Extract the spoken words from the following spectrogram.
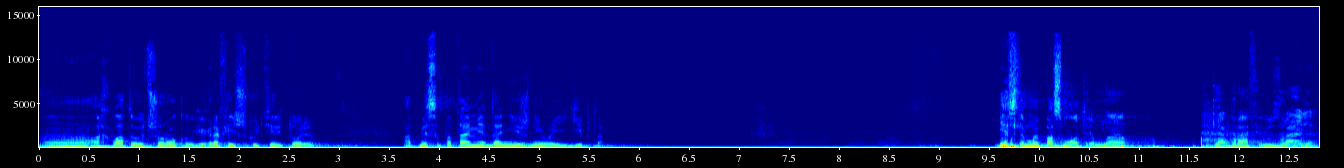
э, охватывают широкую географическую территорию от Месопотамии до Нижнего Египта. Если мы посмотрим на географию Израиля,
